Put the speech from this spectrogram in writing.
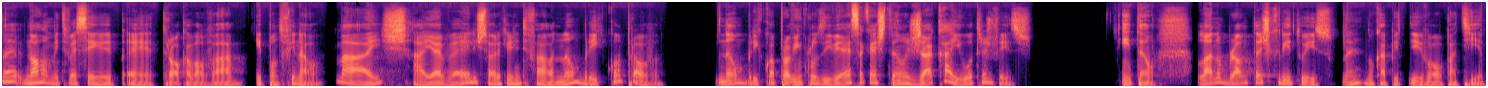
né, normalmente vai ser é, troca valvar e ponto final. Mas, aí é a velha história que a gente fala, não brigue com a prova. Não brigue com a prova. Inclusive, essa questão já caiu outras vezes. Então, lá no Brown está escrito isso, né? No capítulo de valvopatia.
